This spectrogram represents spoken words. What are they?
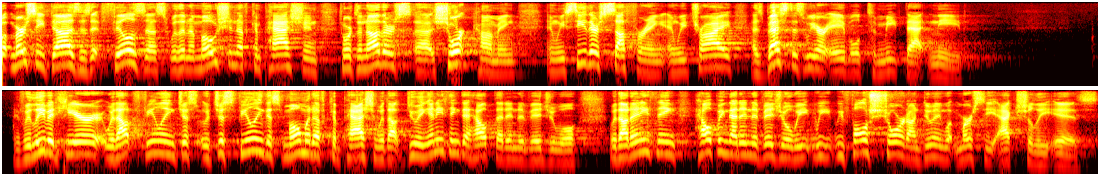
What mercy does is it fills us with an emotion of compassion towards another's uh, shortcoming, and we see their suffering, and we try as best as we are able to meet that need. If we leave it here without feeling just, just feeling this moment of compassion, without doing anything to help that individual, without anything helping that individual, we, we, we fall short on doing what mercy actually is.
